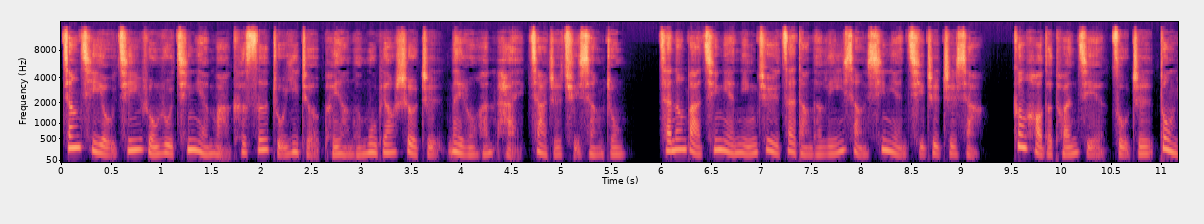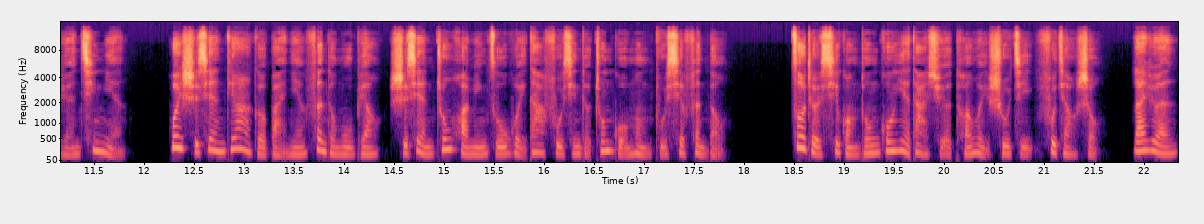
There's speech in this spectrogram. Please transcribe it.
将其有机融入青年马克思主义者培养的目标设置、内容安排、价值取向中，才能把青年凝聚在党的理想信念旗帜之下，更好的团结、组织、动员青年，为实现第二个百年奋斗目标、实现中华民族伟大复兴的中国梦不懈奋斗。作者系广东工业大学团委书记、副教授。来源：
